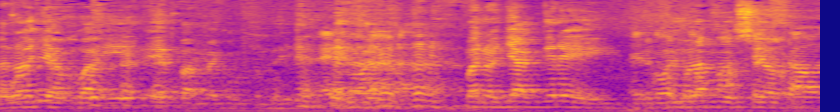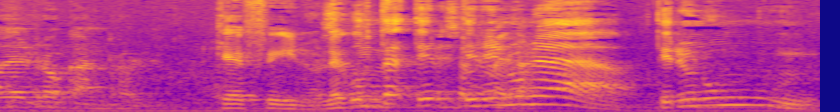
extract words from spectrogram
Ah, no, Jack White. Epa, me confundí. bueno, Jack Gray. El la más fusión. pesado del rock and roll. Qué fino. ¿Les gusta? Tienen una. Tienen un.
